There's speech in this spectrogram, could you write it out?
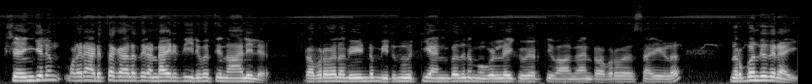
പക്ഷേ എങ്കിലും വളരെ അടുത്ത കാലത്ത് രണ്ടായിരത്തി ഇരുപത്തി നാലിൽ റബ്ബർ വില വീണ്ടും ഇരുന്നൂറ്റി അൻപതിന് മുകളിലേക്ക് ഉയർത്തി വാങ്ങാൻ റബ്ബർ വ്യവസായികൾ നിർബന്ധിതരായി.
